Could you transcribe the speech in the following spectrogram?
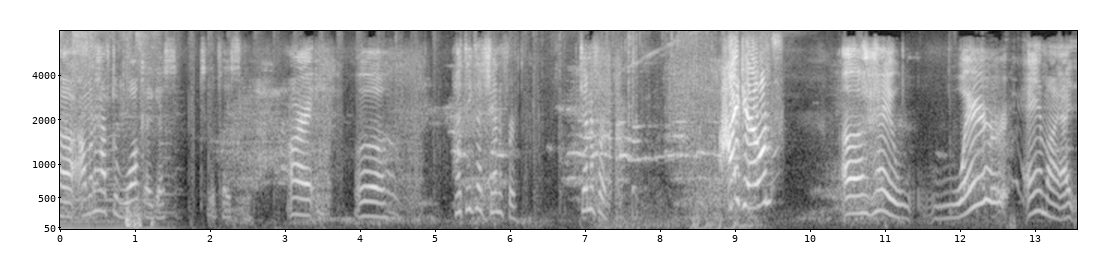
Uh, I'm gonna have to walk, I guess, to the place. Alright. Uh, I think that's Jennifer. Jennifer. Hi, Jones. Uh, hey, where am I? I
